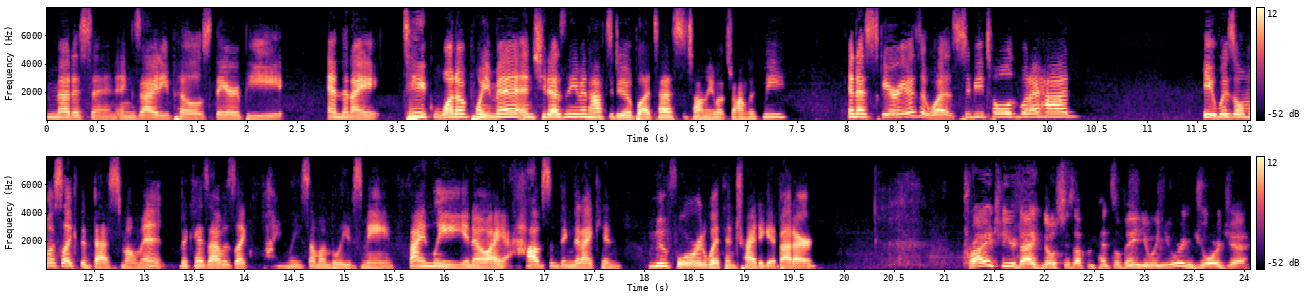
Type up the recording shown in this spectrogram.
medicine, anxiety pills, therapy. And then I take one appointment and she doesn't even have to do a blood test to tell me what's wrong with me. And as scary as it was to be told what I had, it was almost like the best moment because I was like, finally, someone believes me. Finally, you know, I have something that I can move forward with and try to get better. Prior to your diagnosis up in Pennsylvania, when you were in Georgia,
